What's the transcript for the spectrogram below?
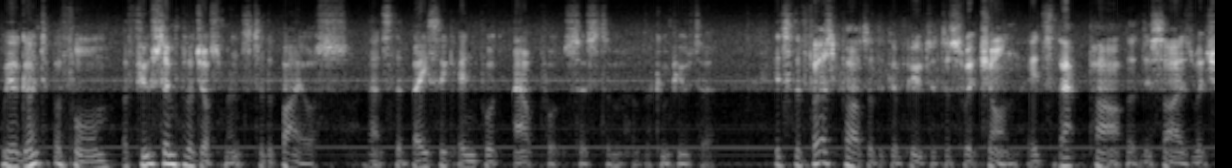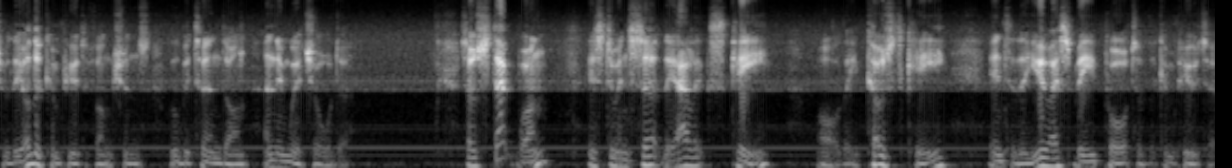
We are going to perform a few simple adjustments to the BIOS, that's the basic input-output system of the computer. It's the first part of the computer to switch on. It's that part that decides which of the other computer functions will be turned on and in which order. So step one is to insert the ALEX key, or the coast key, into the USB port of the computer.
